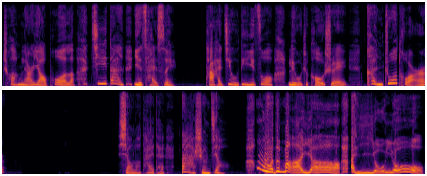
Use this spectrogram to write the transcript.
窗帘咬破了，鸡蛋也踩碎，它还就地一坐，流着口水啃桌腿儿。小老太太大声叫。我的妈呀！哎呦呦！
